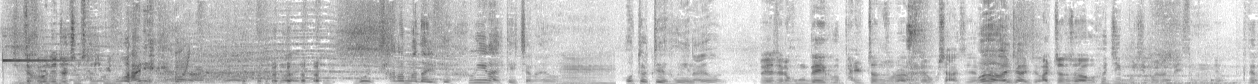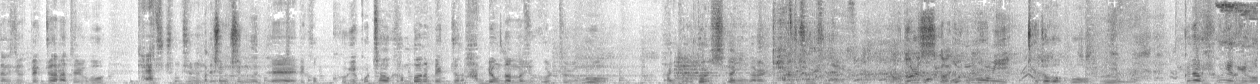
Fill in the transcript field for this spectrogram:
진짜 그런 여자를 지금 사귀고 있는 것 같은 아니 느낌이에요. 그건 아니고요 그건 아니고 뭐 사람마다 이렇게 흥이 날 때 있잖아요. 어떨 때 흥이 나요? 또 예전에 홍대 그 발전소라는 데 혹시 아세요? 어, 알죠, 알죠. 발전소하고 흐지부지 뭐 이런 데 있었거든요. 그때 당시 맥주 하나 들고 계속 춤추는데. 막 춤추는 건데. 네, 근데 거, 거기 꽂혀 한 번은 맥주 한 병도 안 마시고 그걸 들고 한 8시간인가를 계속 춤춘 적이 있어요. 8시간이요? 온몸이 젖어갖고 그냥 흥에 그냥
